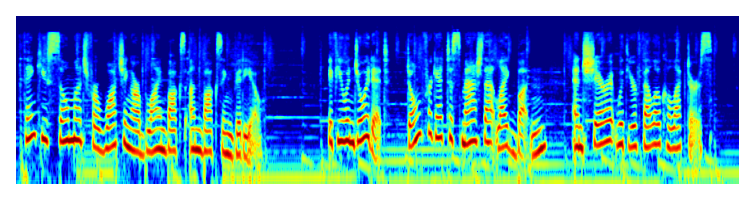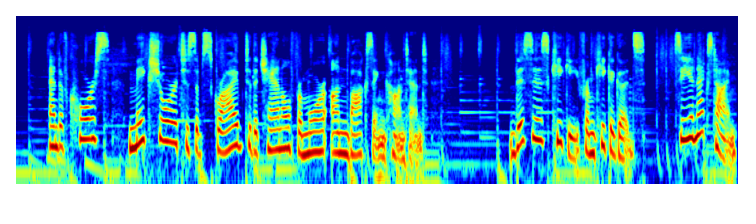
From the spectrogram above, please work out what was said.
Thank you so much for watching our blind box unboxing video. If you enjoyed it, don't forget to smash that like button and share it with your fellow collectors. And of course, make sure to subscribe to the channel for more unboxing content. This is Kiki from Kika Goods. See you next time.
